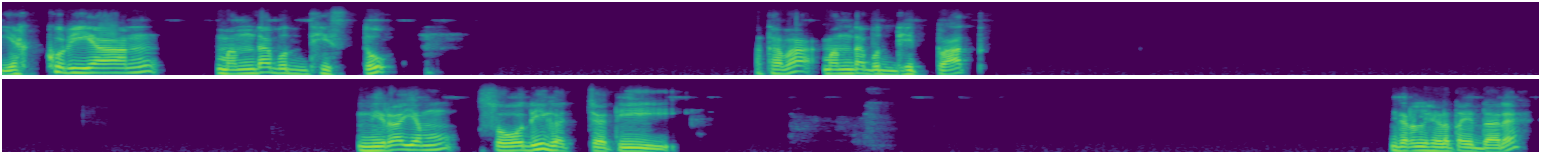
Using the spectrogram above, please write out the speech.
ಯಃ ಕುರ್ಯಾನ್ ಮಂದಬುದ್ಧಿಸ್ತು ಅಥವಾ ಮಂದಬುದ್ಧಿತ್ವಾತ್ ಸೋದಿ ಗಚ್ಚತಿ ಇದರಲ್ಲಿ ಹೇಳ್ತಾ ಇದ್ದಾರೆ,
